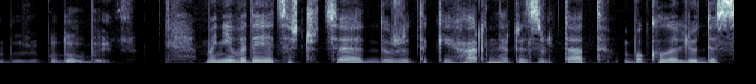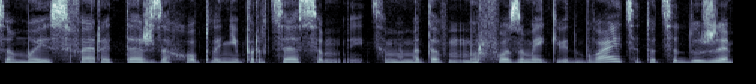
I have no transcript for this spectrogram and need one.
дуже подобається. Мені видається, що це дуже такий гарний результат, бо коли люди з самої сфери теж захоплені процесом і цими метаморфозами, які відбуваються, то це дуже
